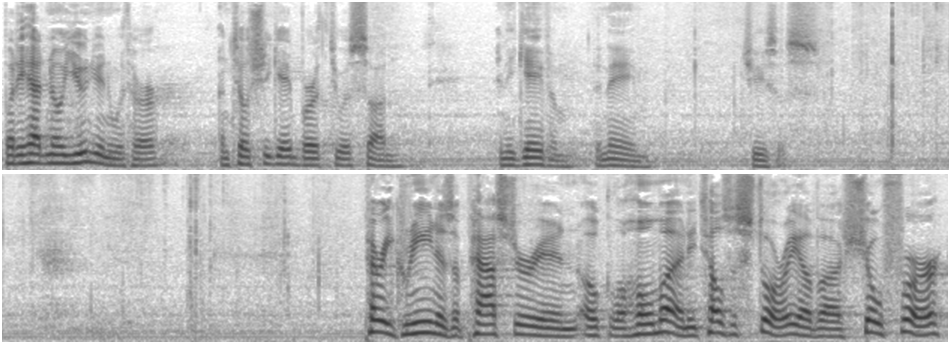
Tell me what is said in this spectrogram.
But he had no union with her until she gave birth to a son, and he gave him the name Jesus. Perry Green is a pastor in Oklahoma, and he tells a story of a chauffeur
